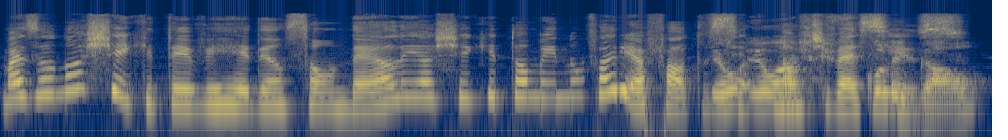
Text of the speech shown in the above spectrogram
Mas eu não achei que teve redenção dela e achei que também não faria falta Eu, se eu não acho que tivesse ficou isso. legal.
